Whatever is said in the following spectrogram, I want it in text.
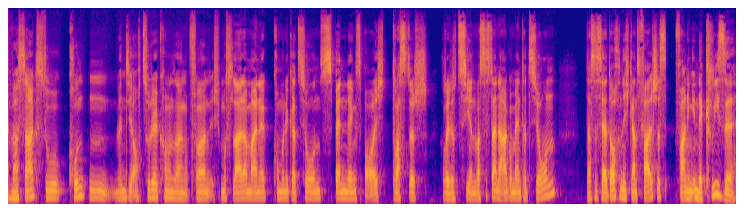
Was sagst du Kunden, wenn sie auch zu dir kommen und sagen, Fern, ich muss leider meine Kommunikationsspendings bei euch drastisch reduzieren? Was ist deine Argumentation, dass es ja doch nicht ganz falsch ist, vor allen Dingen in der Krise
